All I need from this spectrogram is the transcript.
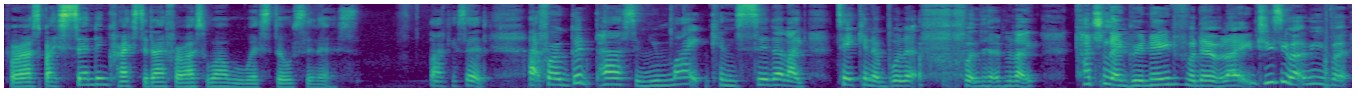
for us by sending Christ to die for us while we were still sinners. Like I said, like for a good person, you might consider like taking a bullet for them, like catching a grenade for them. Like, do you see what I mean? But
